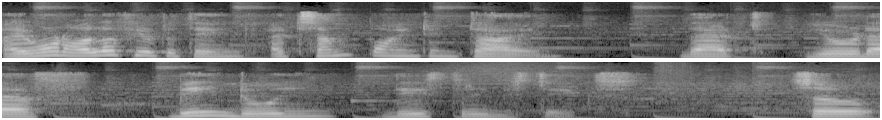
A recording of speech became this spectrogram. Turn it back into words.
I want all of you to think at some point in time that you would have been doing these three mistakes. So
